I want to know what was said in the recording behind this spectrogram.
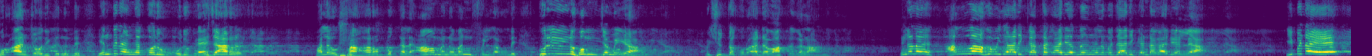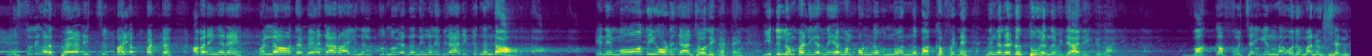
ഖുർആൻ ചോദിക്കുന്നുണ്ട് എന്തിനാ ഒരു ഒരു ബേജാറ്? ഉഷ വിശുദ്ധ ഖുർആന്റെ വാക്കുകളാണ്. നിങ്ങൾ അള്ളാഹു വിചാരിക്കാത്ത കാര്യം നിങ്ങൾ വിചാരിക്കേണ്ട കാര്യമല്ല. ഇവിടെ മുസ്ലിങ്ങൾ പേടിച്ച് ഭയപ്പെട്ട് അവരിങ്ങനെ വല്ലാതെ ബേജാറായി നിൽക്കുന്നു എന്ന് നിങ്ങൾ വിചാരിക്കുന്നുണ്ടോ? ഇനി മോദിയോട് ഞാൻ ചോദിക്കട്ടെ ഇതിലും വലിയ നിയമം കൊണ്ടുവന്നു വന്ന് വഖഫിനെ നിങ്ങൾ എടുത്തു എന്ന് വിചാരിക്കുക. വഖഫ് ചെയ്യുന്ന ഒരു മനുഷ്യൻ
